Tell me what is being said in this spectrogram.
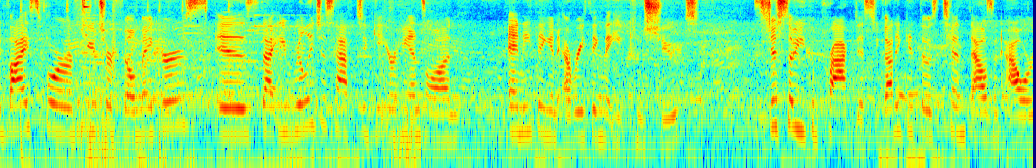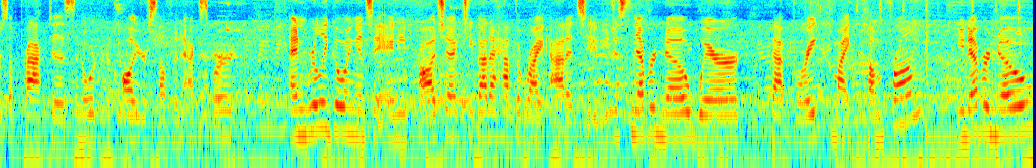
Advice for future filmmakers is that you really just have to get your hands on anything and everything that you can shoot. It's just so you can practice. You got to get those 10,000 hours of practice in order to call yourself an expert. And really going into any project, you got to have the right attitude. You just never know where that break might come from. You never know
